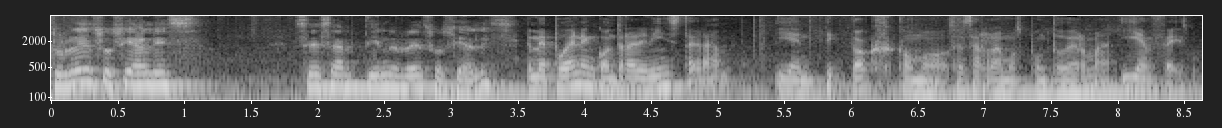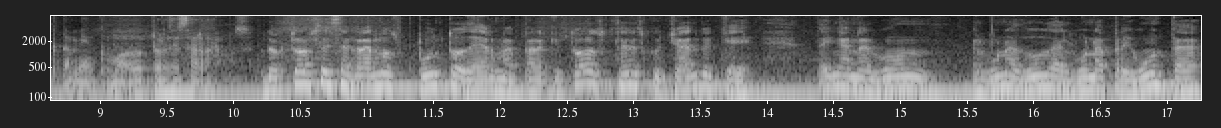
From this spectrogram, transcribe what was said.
Tus redes sociales, César, ¿tienes redes sociales? Me pueden encontrar en Instagram y en TikTok como cesarramos.derma y en Facebook también como Doctor César Ramos. Doctor César Ramos.derma, para que todos estén escuchando y que tengan algún, alguna duda, alguna pregunta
